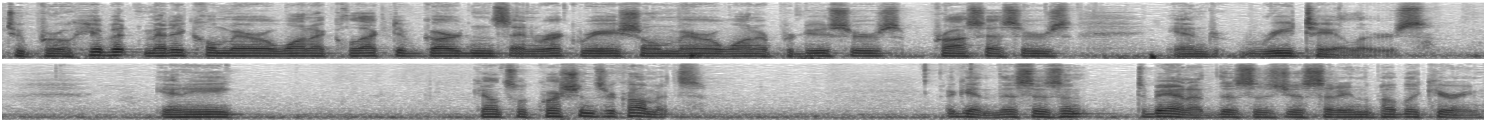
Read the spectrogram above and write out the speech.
to prohibit medical marijuana collective gardens and recreational marijuana producers, processors, and retailers. Any council questions or comments? Again, this isn't to ban it, this is just setting the public hearing.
